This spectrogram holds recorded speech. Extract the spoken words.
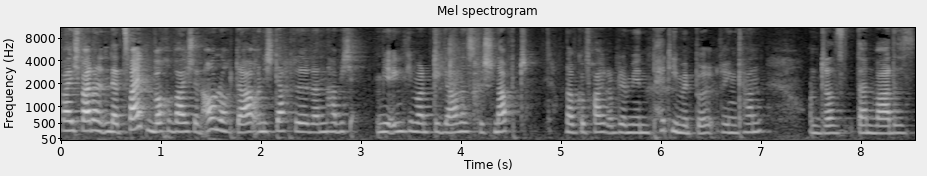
weil ich war dann in der zweiten Woche war ich dann auch noch da und ich dachte, dann habe ich mir irgendjemand veganes geschnappt und habe gefragt, ob der mir ein Patty mitbringen kann und das, dann war das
